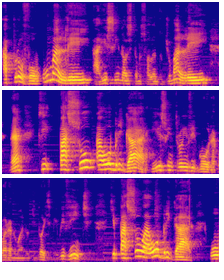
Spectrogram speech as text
aprovou uma lei, aí sim nós estamos falando de uma lei, né, que passou a obrigar, e isso entrou em vigor agora no ano de 2020, que passou a obrigar o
